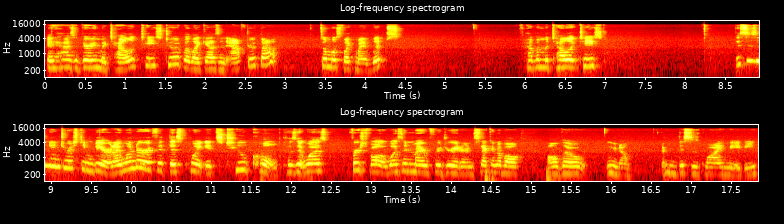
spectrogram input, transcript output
It has a very metallic taste to it, but like as an afterthought, it's almost like my lips have a metallic taste. This is an interesting beer, and I wonder if at this point it's too cold, because it was, first of all, it was in my refrigerator, and second of all, although, you know, this is why maybe,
